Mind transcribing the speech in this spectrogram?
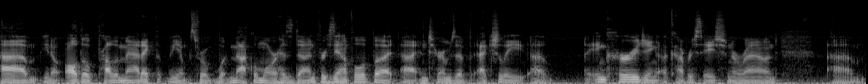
um, you know, although problematic, you know, sort of what Macklemore has done, for example, but uh, in terms of actually uh, encouraging a conversation around um,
